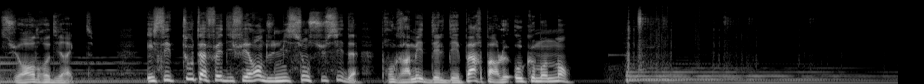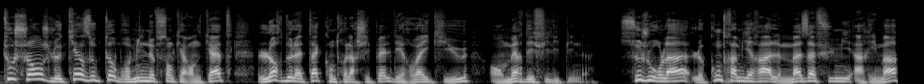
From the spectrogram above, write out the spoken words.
sur ordre direct. Et c'est tout à fait différent d'une mission suicide, programmée dès le départ par le haut commandement. Tout change le 15 octobre 1944 lors de l'attaque contre l'archipel des Ryukyu en mer des Philippines. Ce jour-là, le contre-amiral Masafumi Arima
